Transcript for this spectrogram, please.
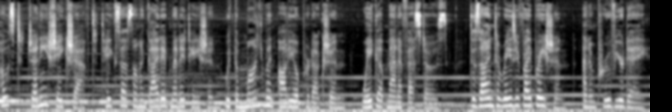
host Jenny Shakeshaft takes us on a guided meditation with the Monument audio production Wake Up Manifestos, designed to raise your vibration and improve your day.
